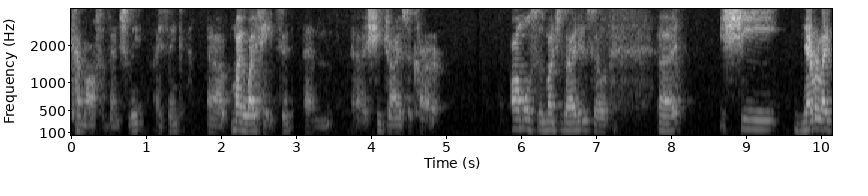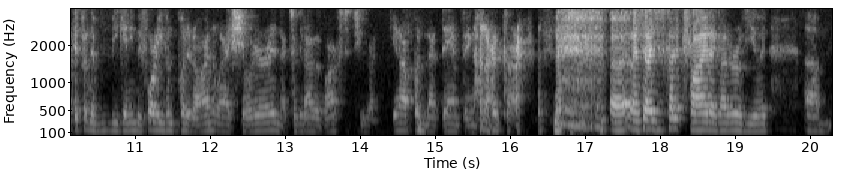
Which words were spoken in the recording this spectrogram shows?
come off eventually, I think. Uh, my wife hates it, and uh, she drives the car almost as much as I do. So uh, she never liked it from the beginning before I even put it on. When I showed her and I took it out of the box, she's like, "You're not putting that damn thing on our car." uh, and I said, "I just got to try it. I got to review it." Um,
